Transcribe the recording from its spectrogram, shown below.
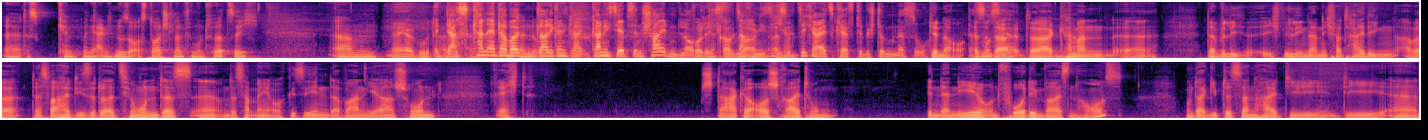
äh, das kennt man ja eigentlich nur so aus Deutschland 45. Ähm, naja, gut. Also, das kann er aber gar nicht, gar nicht selbst entscheiden, glaube ich. Das ich sagen. die Sicher also, Sicherheitskräfte bestimmen das so. Genau, das also da, da kann ja. man, äh, da will ich, ich will ihn da nicht verteidigen, aber das war halt die Situation, dass, äh, und das hat man ja auch gesehen, da waren ja schon recht starke Ausschreitungen in der Nähe und vor dem Weißen Haus. Und da gibt es dann halt die, die äh,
